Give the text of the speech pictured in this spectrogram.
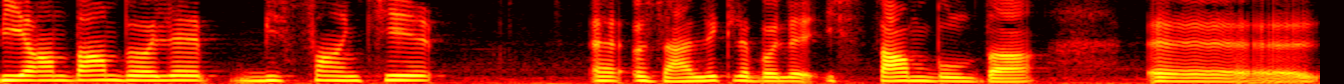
bir yandan böyle biz sanki e, özellikle böyle İstanbul'da e,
